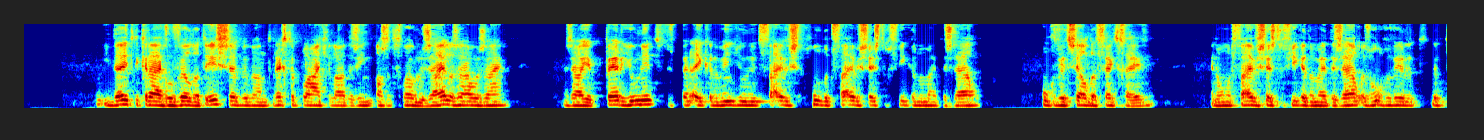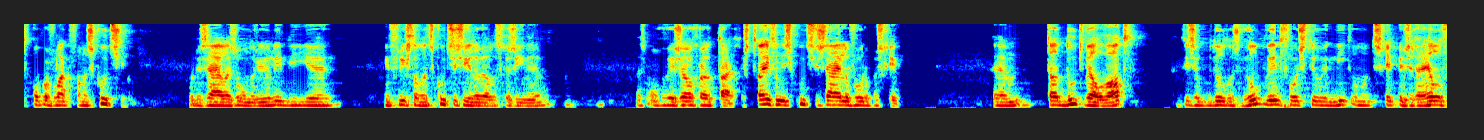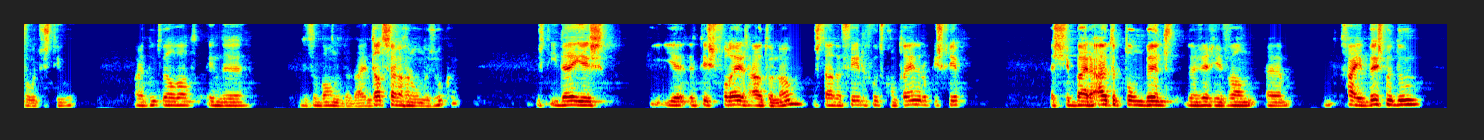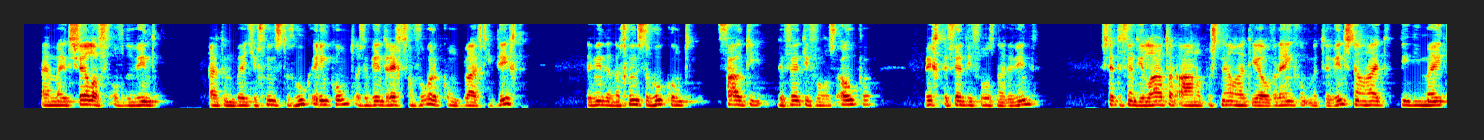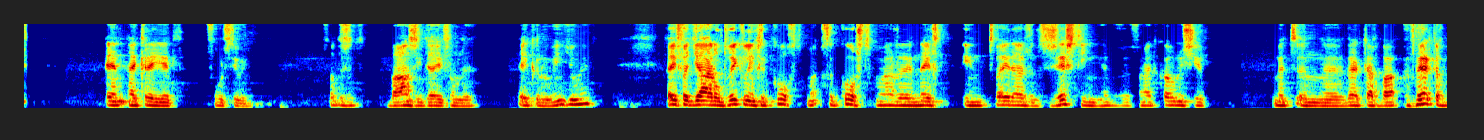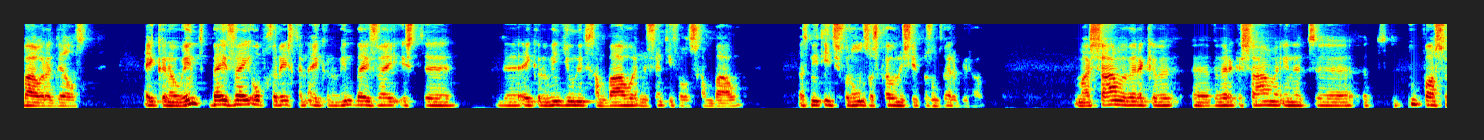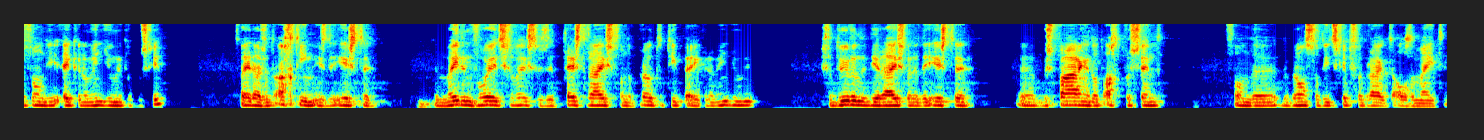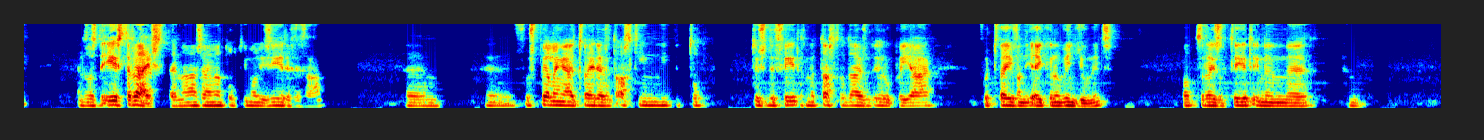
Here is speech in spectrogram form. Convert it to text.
Een idee te krijgen hoeveel dat is, hebben we aan het rechterplaatje laten zien. Als het gewone zeilen zouden zijn, dan zou je per unit, dus per economie unit, 165 vierkante meter zeil ongeveer hetzelfde effect geven. En 165 vierkante meter zeil is ongeveer het, het oppervlak van een scootje. Voor de zeilers onder jullie die uh, in Friesland het scootjeszeilen wel eens gezien hebben. Dat is ongeveer zo'n groot tuig. Dus twee van die scootjeszeilen voor op een schip. Um, dat doet wel wat. Het is ook bedoeld als hulpwindvoorstuwing, niet om het schip in zijn geheel voor te stuwen. Maar het doet wel wat in de, de verbanden daarbij. En dat zijn we gaan onderzoeken. Dus het idee is, je, het is volledig autonoom. Er staat een 40 voet container op je schip. Als je bij de uiterton bent, dan zeg je van, uh, ga je best maar doen. Hij meet zelf of de wind uit een beetje gunstige hoek inkomt. Als de wind recht van voren komt, blijft hij dicht. De wind uit een gunstige hoek komt, vouwt hij de ventivols open, richt de ventivols naar de wind. Zet de ventilator aan op een snelheid die overeenkomt met de windsnelheid die hij meet. En hij creëert voortstuwing. Dus dat is het basisidee van de Economie Unit. Heeft wat jaar ontwikkeling gekocht, gekost, maar eh, in 2016 hebben we vanuit Koningschip met een uh, werktuigbouwer uit Delft Econowind BV opgericht. En Econowind BV is de, de Econowind Unit gaan bouwen en de Ventivolts gaan bouwen. Dat is niet iets voor ons als Koningschip als ontwerpbureau. Maar samen werken we, uh, we werken samen in het, het toepassen van die Econowind Unit op een schip. 2018 is de eerste de maiden voyage geweest, dus de testreis van de prototype Economy Unit. Gedurende die reis werden de eerste uh, besparingen tot 8% van de, de brandstof die het schip verbruikte al gemeten. En dat was de eerste reis. Daarna zijn we aan het optimaliseren gegaan. Uh, voorspellingen uit 2018 liepen tot tussen de 40 en 80.000 euro per jaar voor twee van die Econowind units. Wat resulteert in een, uh, een,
